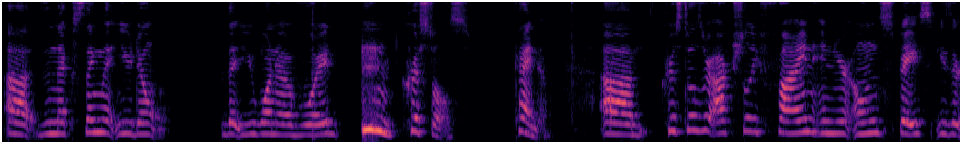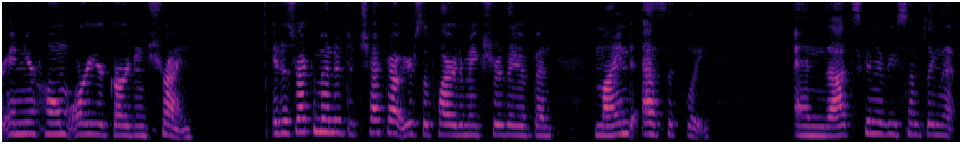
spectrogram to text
uh, the next thing that you don't that you want to avoid crystals, kind of. Um, crystals are actually fine in your own space, either in your home or your garden shrine. It is recommended to check out your supplier to make sure they have been mined ethically. And that's going to be something that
